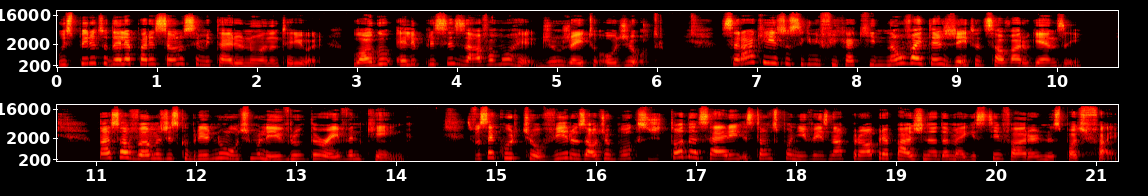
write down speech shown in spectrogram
o espírito dele apareceu no cemitério no ano anterior. Logo, ele precisava morrer, de um jeito ou de outro. Será que isso significa que não vai ter jeito de salvar o Genzi? Nós só vamos descobrir no último livro, The Raven King. Se você curte ouvir, os audiobooks de toda a série estão disponíveis na própria página da Meg Stiefvater no Spotify.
